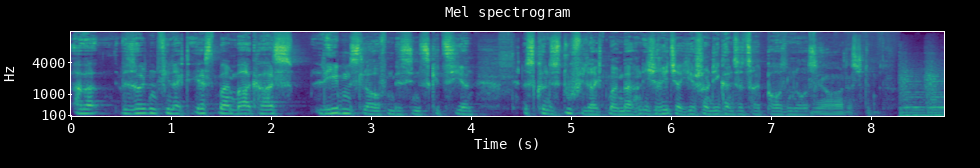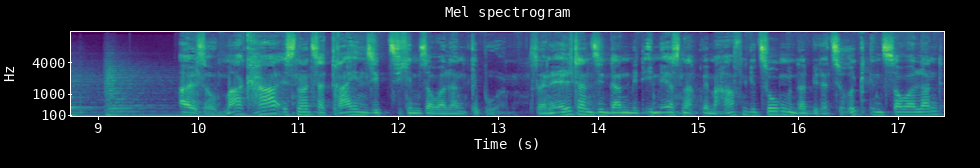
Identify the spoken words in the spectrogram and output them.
Aber wir sollten vielleicht erstmal Mark Haas Lebenslauf ein bisschen skizzieren. Das könntest du vielleicht mal machen. Ich rede ja hier schon die ganze Zeit pausenlos. Ja, das stimmt. Also, Mark H. ist 1973 im Sauerland geboren. Seine Eltern sind dann mit ihm erst nach Bremerhaven gezogen und dann wieder zurück ins Sauerland.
